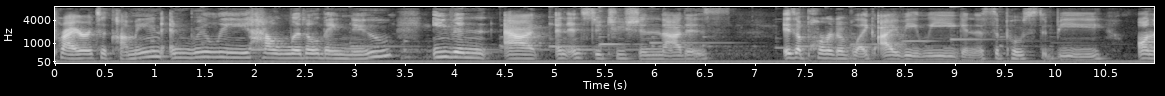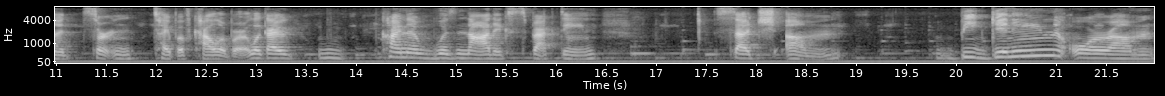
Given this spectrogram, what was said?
prior to coming and really how little they knew even at an institution that is is a part of like Ivy League and is supposed to be on a certain type of caliber. Like I kind of was not expecting such um beginning or um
